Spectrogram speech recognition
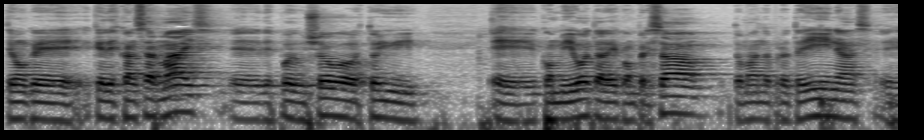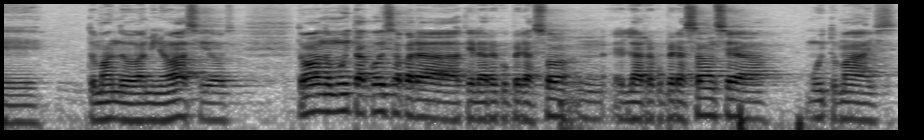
tengo que, que descansar más, después de un juego estoy con mi bota de compresión, tomando proteínas, tomando aminoácidos, tomando muita coisa para que a recuperação, a recuperação seja muito mais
